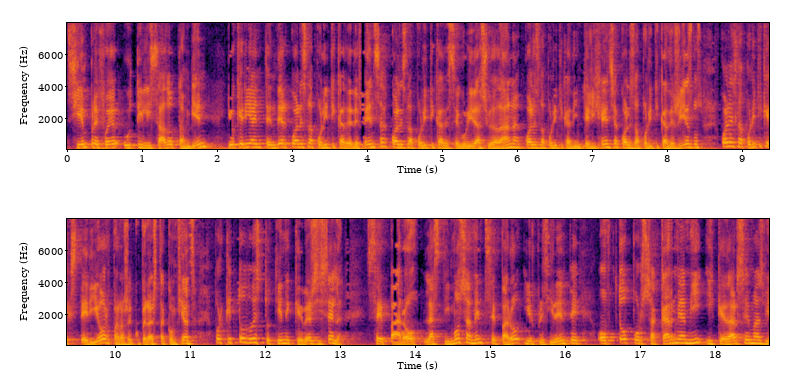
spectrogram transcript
siempre fue utilizado también. Yo quería entender cuál es la política de defensa, cuál es la política de seguridad ciudadana, cuál es la política de inteligencia, cuál es la política de riesgos, cuál es la política exterior para recuperar esta confianza, porque todo esto tiene que ver, Gisela, se paró, lastimosamente se paró y el presidente optó por sacarme a mí y quedarse más bien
